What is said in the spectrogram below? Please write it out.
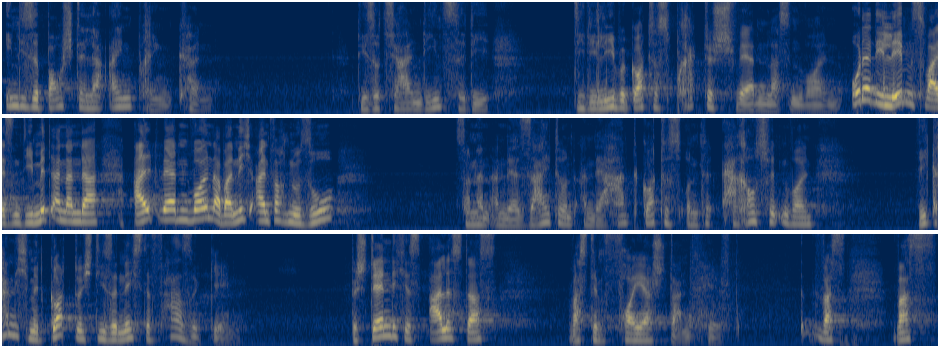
in diese Baustelle einbringen können. Die sozialen Dienste, die, die die Liebe Gottes praktisch werden lassen wollen. Oder die Lebensweisen, die miteinander alt werden wollen, aber nicht einfach nur so, sondern an der Seite und an der Hand Gottes und herausfinden wollen, wie kann ich mit Gott durch diese nächste Phase gehen? Beständig ist alles das, was dem Feuerstand hilft, was, was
